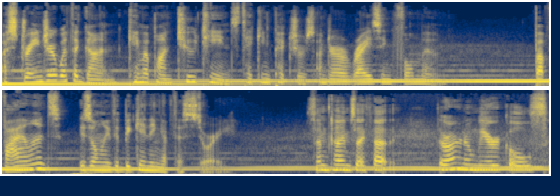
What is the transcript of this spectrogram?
A stranger with a gun came upon two teens taking pictures under a rising full moon. But violence is only the beginning of this story. Sometimes I thought, there are no miracles.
